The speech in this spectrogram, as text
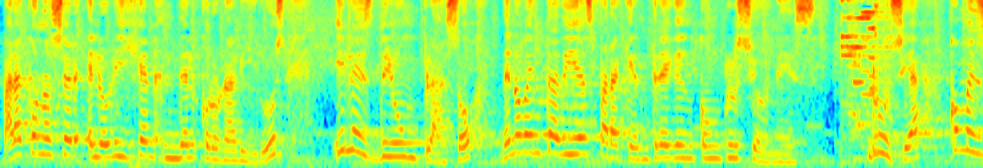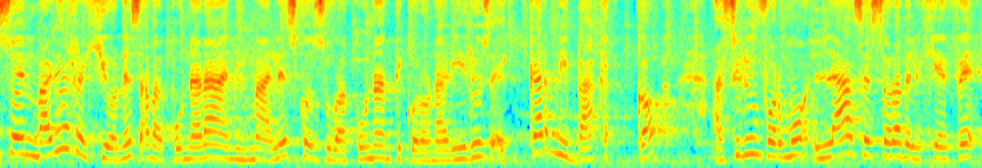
para conocer el origen del coronavirus y les dio un plazo de 90 días para que entreguen conclusiones. Rusia comenzó en varias regiones a vacunar a animales con su vacuna anticoronavirus Carnivac Cop, así lo informó la asesora del jefe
